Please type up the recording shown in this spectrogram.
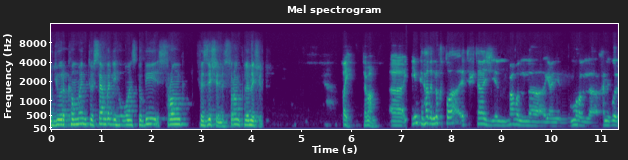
Would you recommend to somebody who wants to be strong physician strong clinician? طيب تمام. آه يمكن هذه النقطة تحتاج بعض يعني الأمور خلينا نقول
